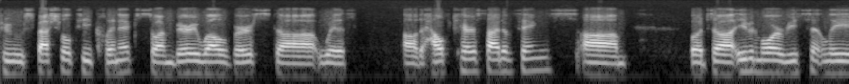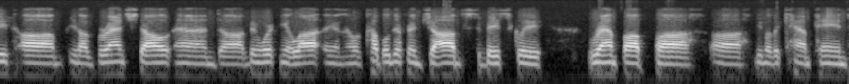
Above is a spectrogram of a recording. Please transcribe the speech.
to specialty clinics. So I'm very well versed uh, with uh, the healthcare side of things. Um, but uh, even more recently, um, you know, I've branched out and uh, been working a lot, you know, a couple different jobs to basically ramp up, you know, the campaign,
